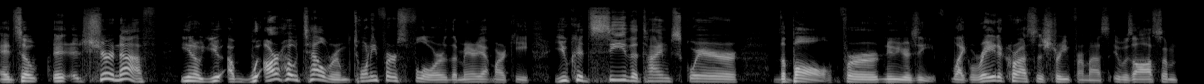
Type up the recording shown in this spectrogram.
and so it, it- sure enough, you know, you uh, our hotel room, twenty first floor, the Marriott Marquis, you could see the Times Square, the ball for New Year's Eve, like right across the street from us. It was awesome.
